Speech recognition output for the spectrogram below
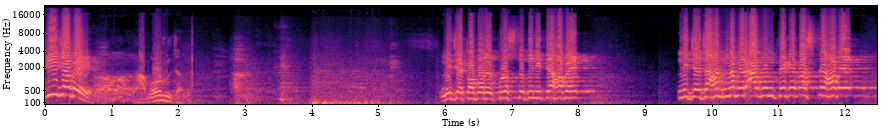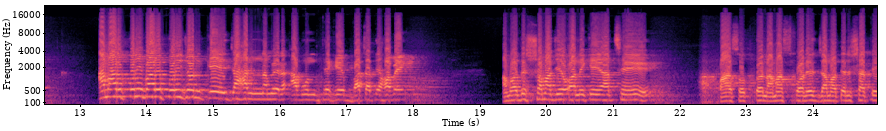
কি যাবে? আমল যাবে। নিজে কবরের প্রস্তুতি নিতে হবে। নিজে জাহান্নামের আগুন থেকে বাঁচতে হবে। আমার পরিবার পরিজনকে জাহান্নামের আগুন থেকে বাঁচাতে হবে। আমাদের সমাজে অনেকে আছে, পাঁচ অক্ট নামাজ পড়ে জামাতের সাথে,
